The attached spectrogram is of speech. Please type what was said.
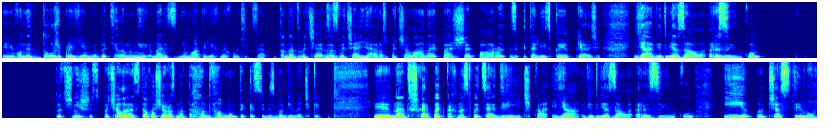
і вони дуже приємні до тіла, мені навіть знімати їх не хочеться. То надзвичай, зазвичай я розпочала найперше пару з італійської пряжі. Я відв'язала резинку. Точніше, спочала з того, що розмотала два мунтики собі з бобіночки. На шкарпетках на спицях двієчка я відв'язала резинку і частину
